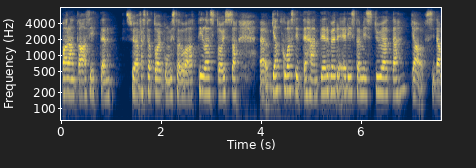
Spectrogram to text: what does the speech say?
parantaa sitten syövästä toipumista tilastoissa. Jatkuvasti tehdään terveyden edistämistyötä ja sitä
